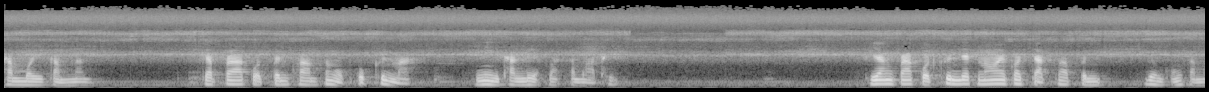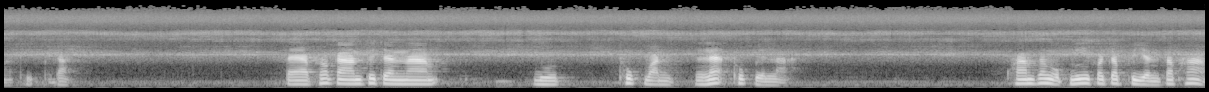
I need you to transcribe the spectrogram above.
คำบริกรรมนั้น จะปรากฏเป็นความสงบสุขขึ้นมา นี่ท่านเรียกว่าสมาธิ เพียงปรากฏขึ้นเล็กน้อยก็จัดว่าเป็นเรื่องของสมาธิไปได้ แต่เพราะการพิจารณาอยู่ทุกวันและทุกเวลา ความสงบนี้ก็จะเปลี่ยนสภาพ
